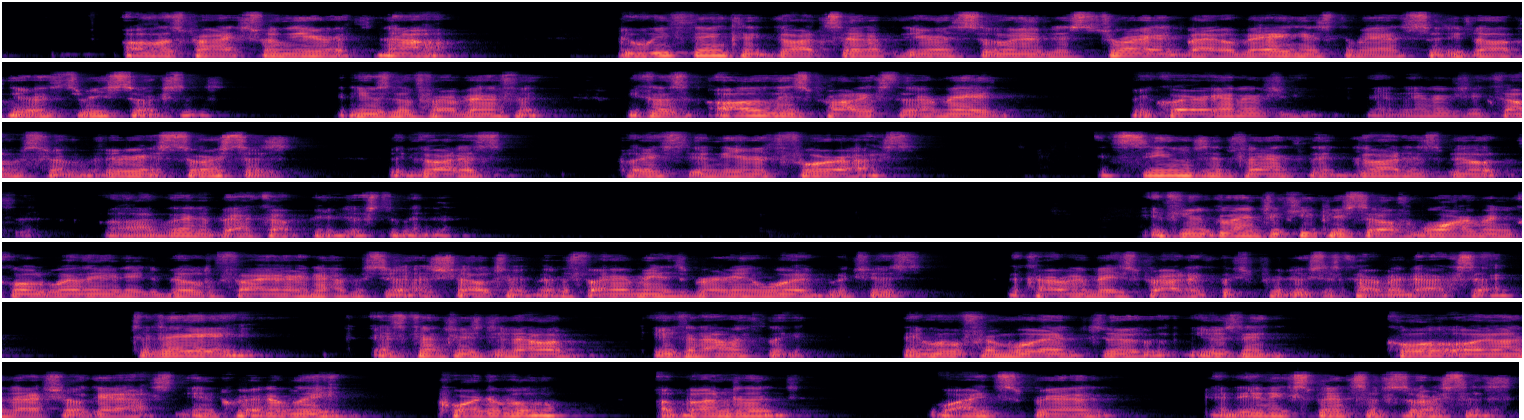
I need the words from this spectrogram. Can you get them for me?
all those products from the earth. Now, do we think that God set up the earth so we would destroy it by obeying his commands to develop the earth's resources? and use them for our benefit. Because all of these products that are made require energy, and energy comes from various sources that God has placed in the earth for us. It seems, in fact, that God has built. Well, I'm going to back up here just a minute. If you're going to keep yourself warm in cold weather, you need to build a fire and have a shelter. But a fire means burning wood, which is a carbon based product which produces carbon dioxide. Today, as countries develop economically, they move from wood to using coal, oil, and natural gas, incredibly portable, abundant, widespread, and inexpensive sources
